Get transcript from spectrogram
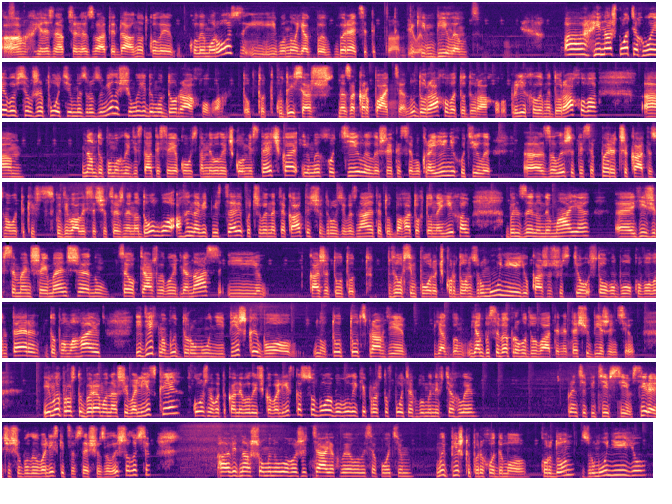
а, я не знаю, як це назвати. Да, ну от коли коли мороз, і, і воно якби береться так, Та, білим, таким білим. білим. А, І наш потяг виявився вже потім. Ми зрозуміли, що ми їдемо до Рахова, тобто кудись аж на Закарпаття. Ну, до Рахова, то до Рахова. Приїхали ми до Рахова. А, нам допомогли дістатися якогось там невеличкого містечка, і ми хотіли лишитися в Україні, хотіли е, залишитися, перечекати. Знову таки сподівалися, що це ж ненадовго. Але навіть місцеві почали натякати, що друзі, ви знаєте, тут багато хто наїхав, бензину немає, е, їжі все менше і менше. Ну це обтяжливо і для нас і каже тут, от зовсім поруч кордон з Румунією. кажуть, що з цього з того боку волонтери допомагають. Ідіть, мабуть, до Румунії пішки, бо ну тут тут справді якби як би себе прогодувати, не те, що біженців. І ми просто беремо наші валізки. В кожного така невеличка валізка з собою, бо великі просто в потяг би ми не втягли. В принципі, ті всі всі речі, що були у валізці, це все, що залишилося від нашого минулого життя, як виявилося потім. Ми пішки переходимо кордон з Румунією.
